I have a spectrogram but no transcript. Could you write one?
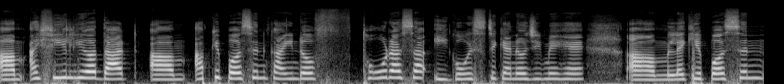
I feel here that आपके पर्सन काइंड ऑफ़ थोड़ा सा ईगोइस्टिक एनर्जी में है। लाइक um, ये पर्सन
